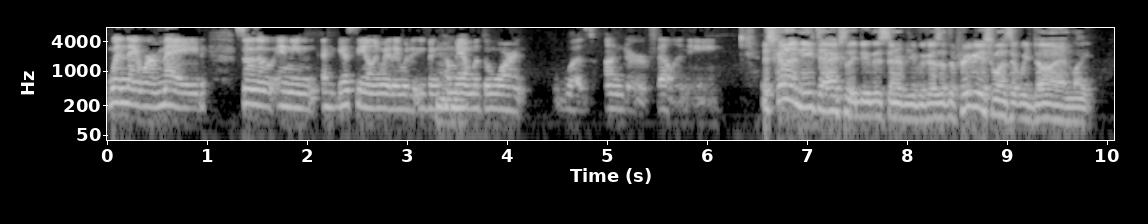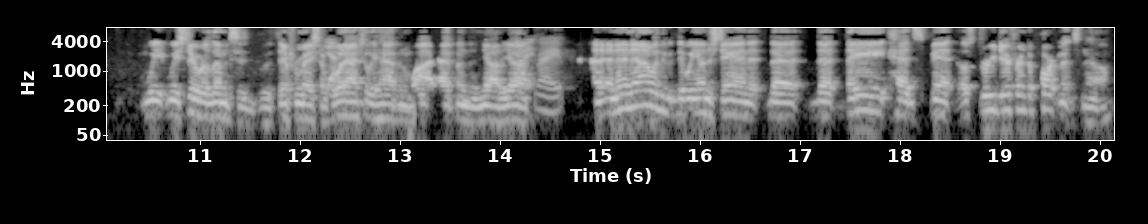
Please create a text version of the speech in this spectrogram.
when they were made. So, the, I mean, I guess the only way they would even mm-hmm. come in with the warrant was under felony. It's kind of neat to actually do this interview because of the previous ones that we've done, like we, we still were limited with information of yeah. what actually happened, why it happened, and yada yada. Right. right. And, and then now that we understand that, that that they had spent those three different departments now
